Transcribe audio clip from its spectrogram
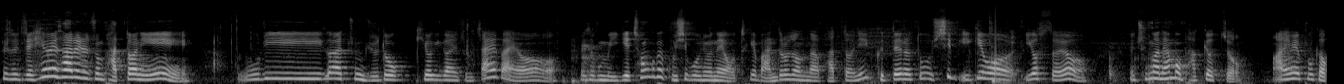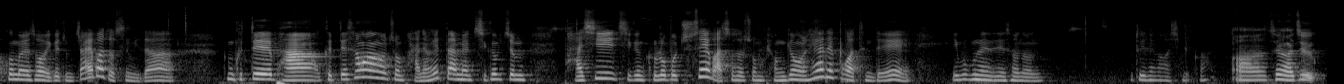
그래서 이제 해외 사례를 좀 봤더니 우리가 좀 유독 기여 기간이 좀 짧아요. 그래서 그러면 이게 1995년에 어떻게 만들어졌나 봤더니 그때는 또 12개월이었어요. 중간에 한번 바뀌었죠. IMF 겪으면서 이게 좀 짧아졌습니다. 그럼 그때 바, 그때 상황을 좀 반영했다면 지금쯤 다시 지금 글로벌 추세에 맞춰서 좀 변경을 해야 될 것 같은데 이 부분에 대해서는 어떻게 생각하십니까? 아, 제가 아직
